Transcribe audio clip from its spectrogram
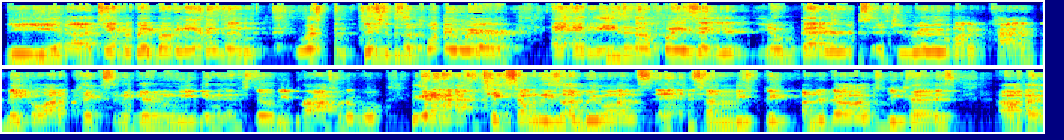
the uh, Tampa Bay Buccaneers. And listen, this is a play where, and, and, these are the plays that you're, you know, betters, if you really want to kind of make a lot of picks in a given week and, and still be profitable, you're going to have to take some of these ugly ones and, and some of these big underdogs because uh,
